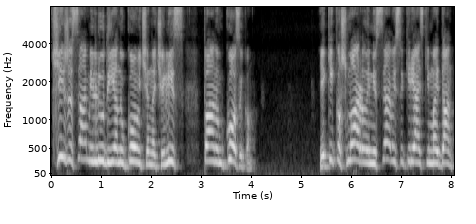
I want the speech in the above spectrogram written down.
Ті ж самі люди Януковича на чолі з паном Козиком, які кошмарили місцевий Сокірянський майдан,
